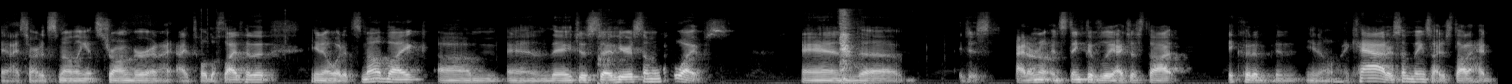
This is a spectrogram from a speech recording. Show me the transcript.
and I started smelling it stronger. And I, I told the flight attendant, you know what it smelled like, um, and they just said, "Here's some wipes," and uh, it just I don't know instinctively I just thought it could have been you know my cat or something, so I just thought I had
